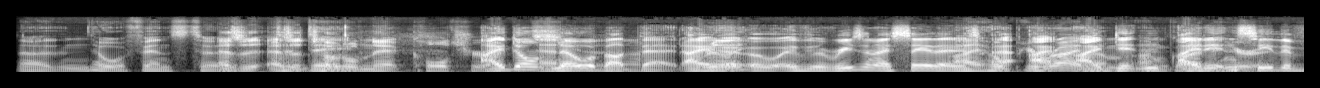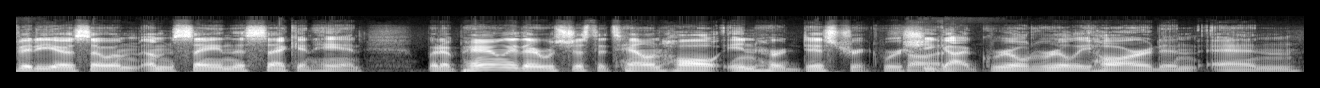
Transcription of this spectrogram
uh, no offense to As a, as to a total net culture. I don't know about that. I, Really? uh, the reason I say that is I hope you're right. I, I'm- I'm didn't. I didn't see it. the video, so I'm, I'm saying this secondhand. But apparently, there was just a town hall in her district where Saw she it. got grilled really hard, and and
